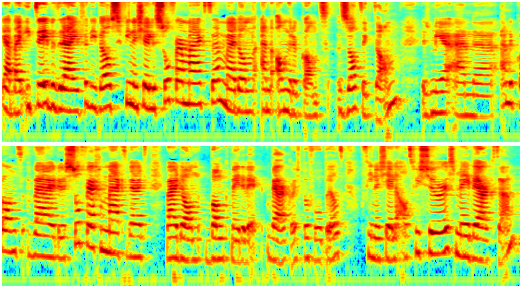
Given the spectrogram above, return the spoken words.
ja, bij IT-bedrijven die wel financiële software maakten. Maar dan aan de andere kant zat ik dan. Dus meer aan, uh, aan de kant waar de software gemaakt werd. Waar dan bankmedewerkers bijvoorbeeld, of financiële adviseurs mee werkten.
